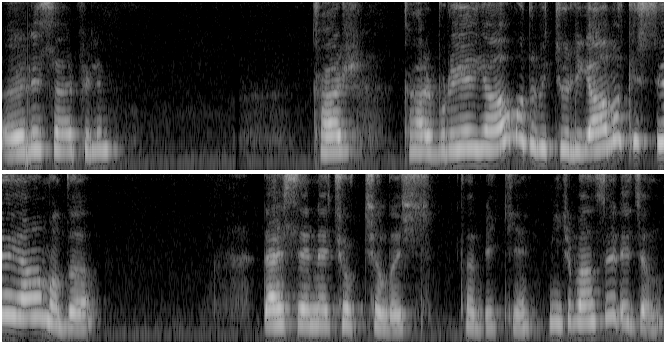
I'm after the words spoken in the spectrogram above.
Öyle Serpil'im. Kar, kar buraya yağmadı bir türlü. Yağmak istiyor, yağmadı. Derslerine çok çalış. Tabii ki. Mihriban söyle canım.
